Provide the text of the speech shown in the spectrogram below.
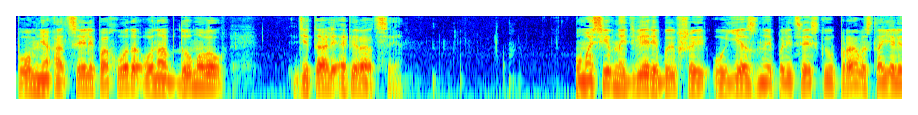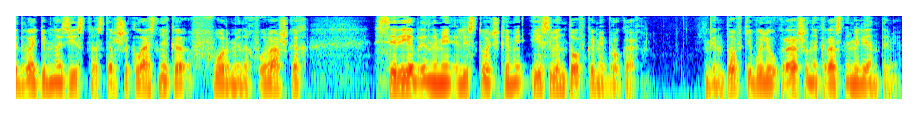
Помня о цели похода, он обдумывал детали операции. У массивной двери бывшей уездной полицейской управы стояли два гимназиста-старшеклассника в форменных фуражках с серебряными листочками и с винтовками в руках. Винтовки были украшены красными лентами.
